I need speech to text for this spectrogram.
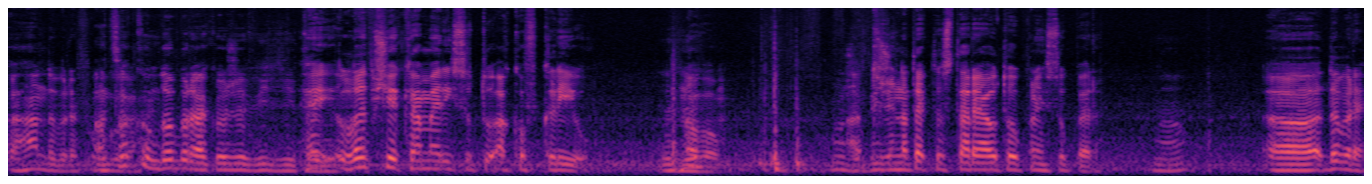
Aha, dobre, A fungujú. celkom dobre akože vidí. ten- Hej, lepšie kamery sú tu ako v Clio Mhm. novom. Môže A byť. na takto staré auto úplne super. No. Uh, dobre,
